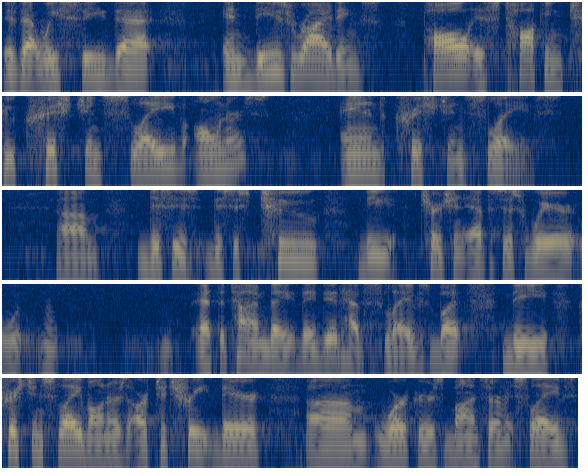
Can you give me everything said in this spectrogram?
is that we see that in these writings, Paul is talking to Christian slave owners and Christian slaves. Um, this, is, this is to the church in Ephesus where at the time they, they did have slaves, but the Christian slave owners are to treat their um, workers, bondservant slaves,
